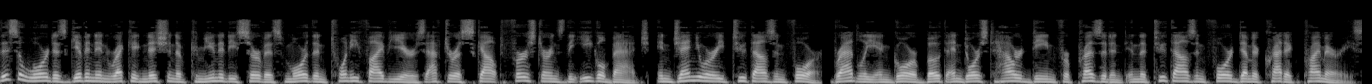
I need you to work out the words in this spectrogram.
This award is given in recognition of community service more than 25 years after a scout first earns the Eagle Badge. In January 2004, Bradley and Gore both endorsed Howard Dean for president in the 2004 Democratic primaries.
